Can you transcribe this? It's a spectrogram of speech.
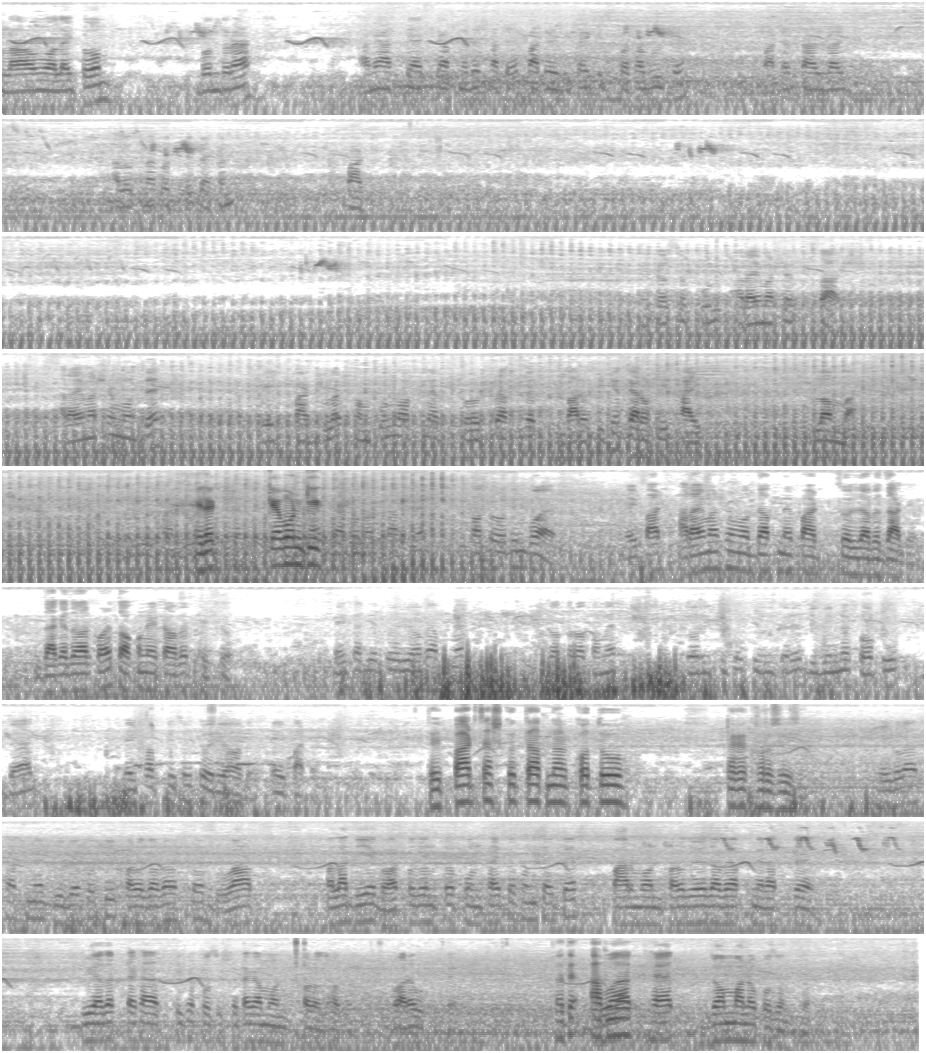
আসসালামু আলাইকুম। বন্ধুরা, আমি আজকে আজকে আপনাদের সাথে পাটের বিষয়ে কিছু কথা বলতে। পাটের চাষবাস আলোচনা করতে দেখেন। পাট। এটা হচ্ছে ফুল আড়াই মাসের চাষ। আড়াই মাসের মধ্যে এই পাটগুলো সম্পূর্ণ আপনার রোডটা হচ্ছে বারো থেকে তেরো ফিট হাইট লম্বা। এটা কেমন কি? সতেরো দিন বয়স। এই পাট আড়াই মাসের মধ্যে আপনার পাট চলে যাবে জাগে। জাগে যাওয়ার পরে তখন এটা হবে ফিসু। সেইটা দিয়ে তৈরি হবে আপনার যত রকমের দড়ি থেকে শুরু করে বিভিন্ন শোপিস ব্যাগ এই সব কিছুই তৈরি হবে এই পাটে তো এই পাট চাষ করতে আপনার কত টাকা খরচ হয়েছে? এইগুলো হচ্ছে আপনার বিঘে প্রতি খরচ হবে হচ্ছে ধোয়া পালা দিয়ে ঘর পর্যন্ত পঞ্চায়েতে পঞ্চায়েতে পার মন খরচ হয়ে যাবে আপনার হচ্ছে দুই হাজার টাকা থেকে পঁচিশশো টাকা মন খরচ হবে ঘরে উঠতে। তাতে আপনার খ্যাত জমানো পর্যন্ত।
